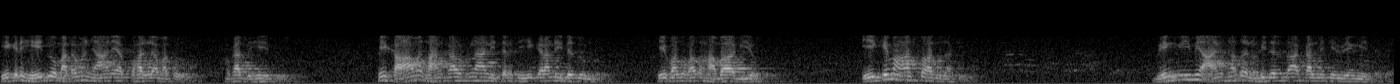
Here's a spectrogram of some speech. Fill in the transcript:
ඒකට හේතුව මටම ඥානයක් පහළලා මතුවුණා මොකද්ද හේතුව මේ කාම සංකල්පනා නිතර සිහි කරන්න ඉඩ දුන්නොත් ඒ පසුපස හඹා ගියෝ ඒකෙම ආස්වාද දකින්න වෙන්වීමේ ආනිසත නොහිතන තාක්කල් මේකෙන් වෙන් වෙන්න බෑ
